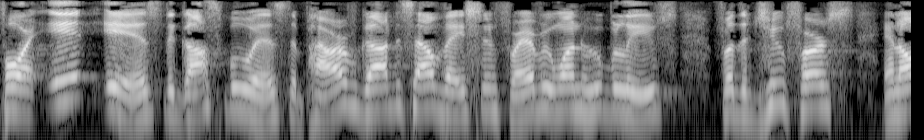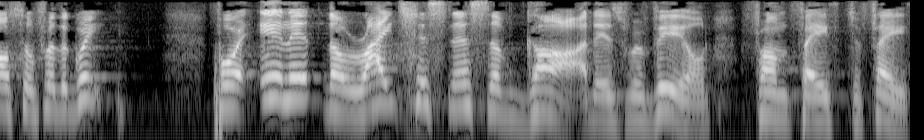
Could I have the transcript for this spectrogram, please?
for it is, the gospel is, the power of God to salvation for everyone who believes, for the Jew first and also for the Greek. For in it the righteousness of God is revealed from faith to faith.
